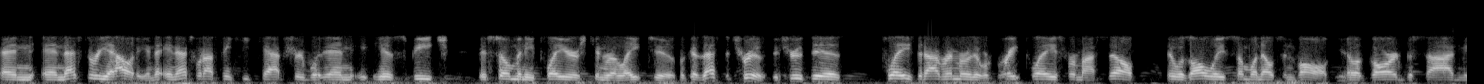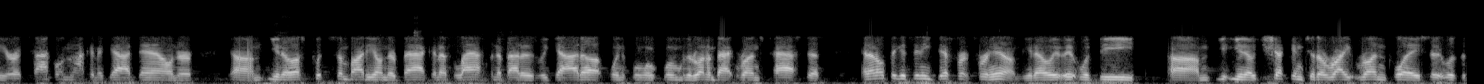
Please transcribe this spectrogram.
and and that's the reality, and and that's what I think he captured within his speech that so many players can relate to because that's the truth. The truth is plays that I remember that were great plays for myself. There was always someone else involved, you know, a guard beside me or a tackle knocking a guy down or um, you know, us put somebody on their back and us laughing about it as we got up when, when, when the running back runs past us. And I don't think it's any different for him. You know, it, it would be, um, you, you know, checking to the right run play so it was the,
